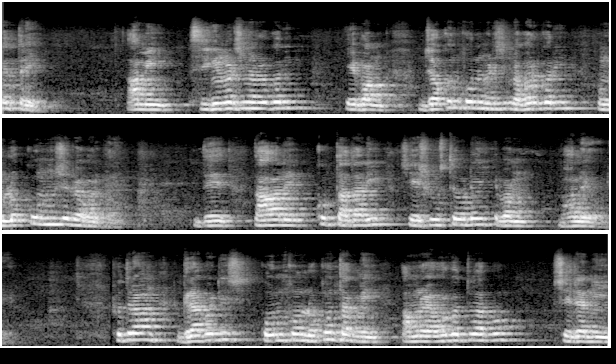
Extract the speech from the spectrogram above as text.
ক্ষেত্রে আমি সিঙ্গেল মেডিসিন ব্যবহার করি এবং যখন কোনো মেডিসিন ব্যবহার করি এবং লক্ষণ অনুসারে ব্যবহার করি, যে তাহলে খুব তাড়াতাড়ি সে সুস্থ ওঠে এবং ভালো ওঠে। সুতরাং গ্রাফাইটিস কোন কোন লক্ষণ থাকলে আমরা ব্যবহার করতে পারব, সেটা নিয়ে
